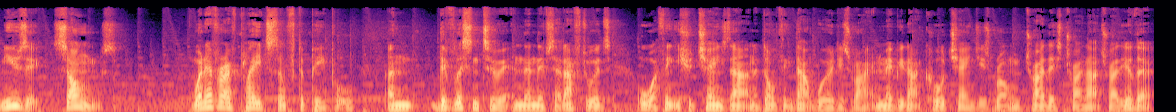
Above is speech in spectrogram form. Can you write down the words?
music, songs. Whenever I've played stuff to people and they've listened to it and then they've said afterwards, oh, I think you should change that, and I don't think that word is right, and maybe that chord change is wrong, try this, try that, try the other.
